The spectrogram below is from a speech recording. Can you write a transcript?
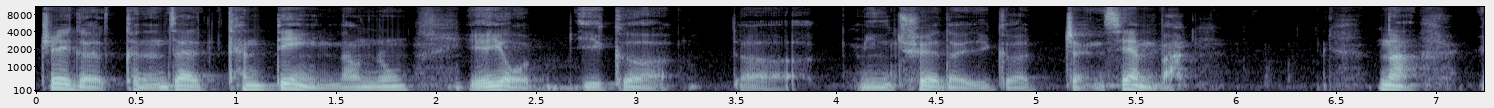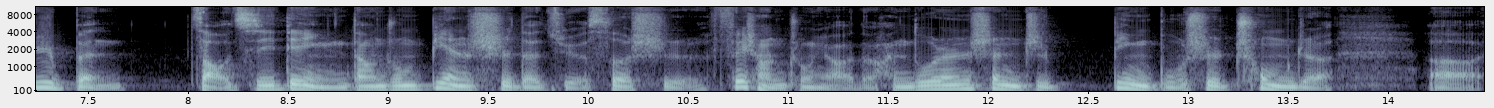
这个可能在看电影当中也有一个呃明确的一个展现吧。那日本早期电影当中辨识的角色是非常重要的，很多人甚至并不是冲着呃。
